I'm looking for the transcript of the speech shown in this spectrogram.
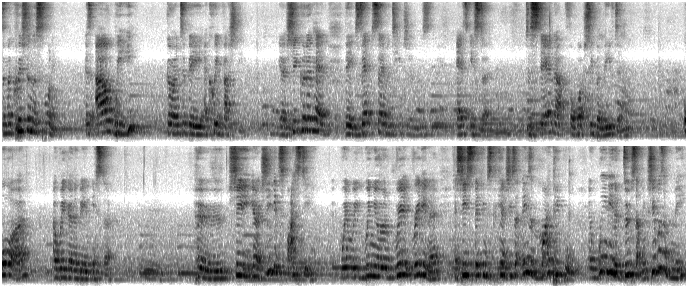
So, my question this morning is Are we going to be a Queen Vashti? You know, she could have had the exact same intentions as Esther to stand up for what she believed in. Or are we going to be an Esther who she, you know, she gets feisty when we when you're re- reading it and she's speaking to the king. She's like, "These are my people, and we need to do something." She wasn't meek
